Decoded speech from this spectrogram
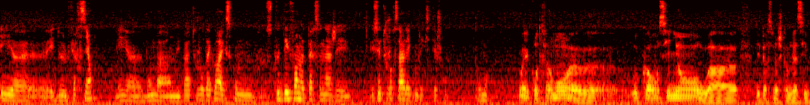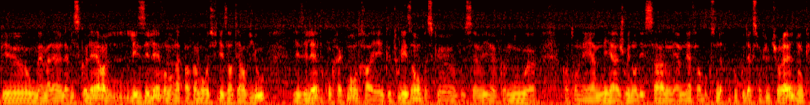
et, euh, et de le faire sien. Et euh, bon, bah, on n'est pas toujours d'accord avec ce, ce, que défend notre personnage. Et, c'est toujours ça, les complexités, je trouve, pour moi. Ouais, contrairement euh, au corps enseignant ou à des personnages comme la CPE ou même à la, vie scolaire, les élèves, on n'en a pas vraiment reçu des interviews. Les élèves, concrètement, on travaille que tous les ans parce que vous savez, comme nous, quand on est amené à jouer dans des salles, on est amené à faire beaucoup, beaucoup d'actions culturelles. Donc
